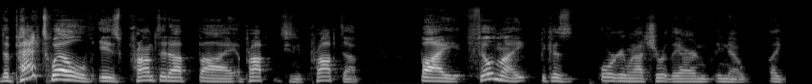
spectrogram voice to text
the Pac-12 is prompted up by a prop, excuse me, propped up by Phil Knight because Oregon, we're not sure what they are, and you know, like,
